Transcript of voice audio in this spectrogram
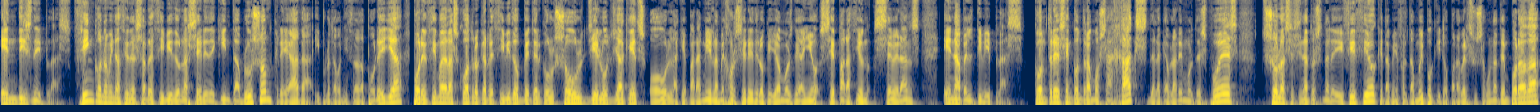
en Disney Plus. Cinco nominaciones ha recibido la serie de Quinta Brunson, creada y protagonizada por ella, por encima de las cuatro que ha recibido Better Call Saul, Yellow Jackets o la que para mí es la mejor serie de lo que llevamos de año, Separación Severance en Apple TV Plus. Con tres encontramos a Hacks, de la que hablaremos después, Solo Asesinatos en el Edificio, que también falta muy poquito para ver su segunda temporada,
